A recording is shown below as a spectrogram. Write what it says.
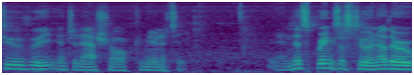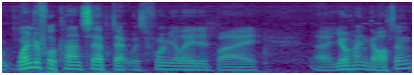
to the international community. And this brings us to another wonderful concept that was formulated by uh, Johan Galtung.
